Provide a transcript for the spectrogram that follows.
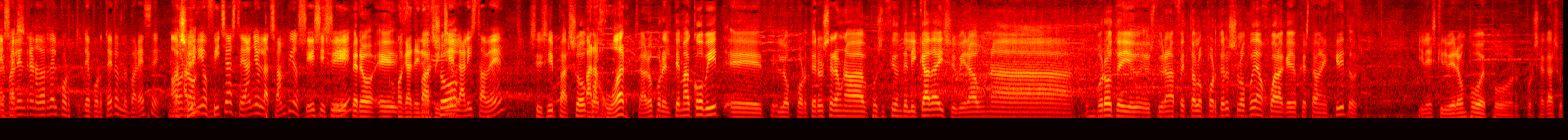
es el entrenador del de porteros, me parece. ¿Ah, no, ha tenido ficha este año en la Champions. Sí, sí, sí. pero eh, pasó en la lista B. Sí, sí, pasó. Para jugar. Claro, por el tema COVID, eh, los porteros era una posición delicada y si hubiera una, un brote y estuvieran afectados los porteros, solo podían jugar aquellos que estaban inscritos y le escribieron pues por, por si acaso.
